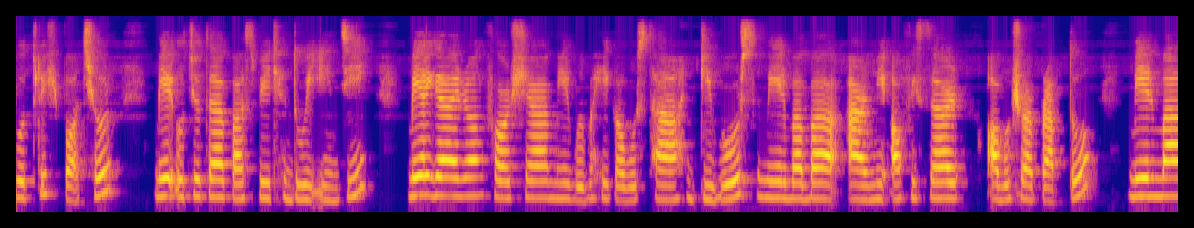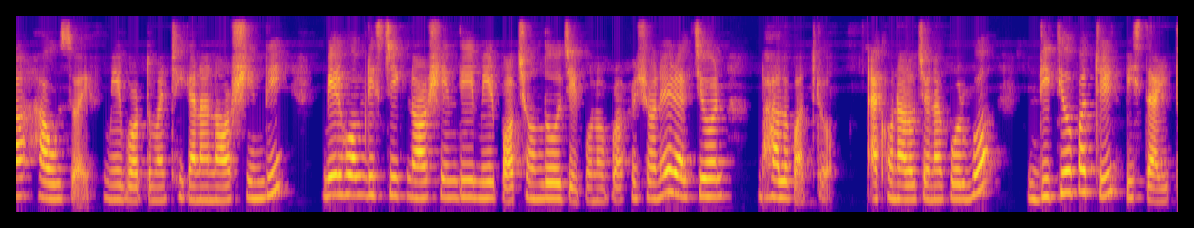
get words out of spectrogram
বত্রিশ বছর, মেয়ের উচ্চতা পাঁচ ফিট দুই ইঞ্চি মেয়ের গায়ের রং ফর্সা, মেয়ের বৈবাহিক অবস্থা ডিভোর্স মেয়ের বাবা আর্মি অফিসার অবসরপ্রাপ্ত, মেয়ের মা হাউসওয়াইফ মেয়ের বর্তমান ঠিকানা নরসিংদী, মেয়ের হোম ডিস্ট্রিক্ট নরসিংদী, মেয়ের পছন্দ যে কোনো প্রফেশনের একজন ভালো পাত্র। এখন আলোচনা করব দ্বিতীয় পাত্রের বিস্তারিত।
